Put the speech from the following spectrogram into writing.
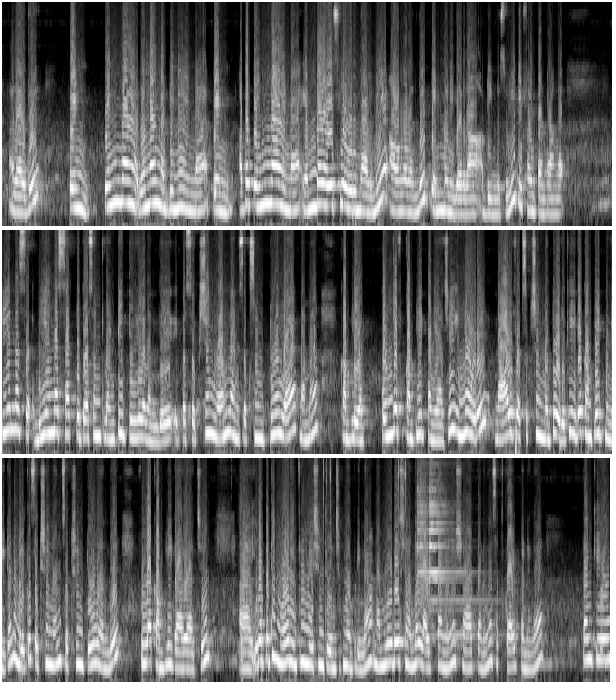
அதாவது பெண் பெண்ணா உமன் அப்படின்னா என்ன? பெண். அப்ப பெண்ணா என்ன? எந்த வயசுல இருந்தாலுமே அவங்க வந்து பெண் மனிதர் தான் அப்படின்னு சொல்லி டிஃபைன் பண்றாங்க. BNS BNS act two thousand twenty த்ரீல வந்து இப்போ செக்ஷன் ஒன் அண்ட் செக்ஷன் டூவில் நம்ம கம்ப்ளீட் கொஞ்சம் கம்ப்ளீட் பண்ணியாச்சு. இன்னும் ஒரு நாலு செக்ஷன் மட்டும் இருக்கு. இதை கம்ப்ளீட் பண்ணிட்டு நம்மளுக்கு செக்ஷன் ஒன் செக்ஷன் டூ வந்து ஃபுல்லாக கம்ப்ளீட் ஆயாச்சு. இதை பற்றி மோர் இன்ஃபர்மேஷன் தெரிஞ்சுக்கணும் அப்படின்னா நம்மளோட சேனல் லைக் பண்ணுங்கள் ஷேர் பண்ணுங்கள் சப்ஸ்கிரைப் பண்ணுங்கள் தேங்க்யூ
